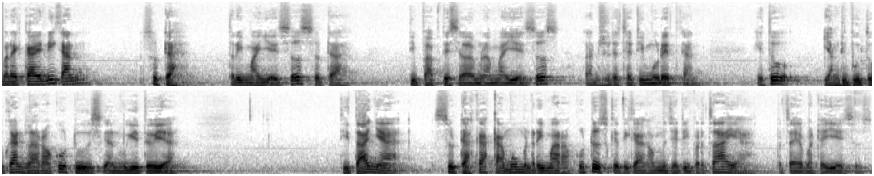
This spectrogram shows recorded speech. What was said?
mereka ini kan sudah terima Yesus, sudah dibaptis dalam nama Yesus, kan sudah jadi murid kan itu yang dibutuhkan adalah Roh Kudus kan begitu ya ditanya sudahkah kamu menerima Roh Kudus ketika kamu menjadi percaya percaya pada Yesus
